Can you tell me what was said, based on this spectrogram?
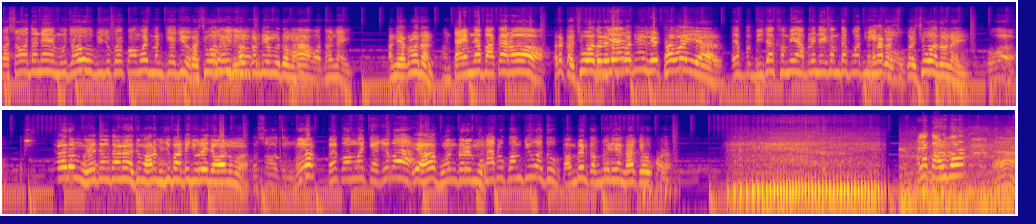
કશો વાંધો નહીં. હું જાઉં. બીજું કોઈ કોમ હોય તો મને કહેજો. કશું વાંધો ફોન કરી દે હું તમને. હા વાંધો નહીં. અને એકલો ધન ટાઈમ ના પાકા રો અરે કશું વાંધો નહીં પાંચ મિનિટ લેટ થવા યાર. એ બીજા ખમી આપણે નહીં ખમતા પાંચ મિનિટ કશું કશું વાંધો નહીં. હોવે. તમે મુએ જવું તાને હજુ મારે બીજી પાર્ટી જોડે જવાનું છે. કશો વાંધો નહીં. હો? કઈ કોમ હોય તો બા. એ હા ફોન કરે હું. આપણું કોમ કેવું હતું? કમ્પ્લીટ કમ્પ્લીટ ના કેવું પડે. અલ્યા કાળુબા હા.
